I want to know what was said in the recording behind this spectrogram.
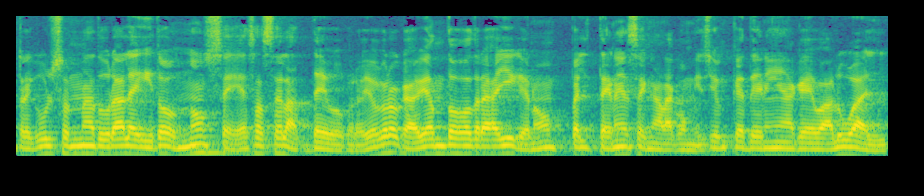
recursos naturales y todo, no sé, esas se las debo, pero yo creo que habían dos o tres allí que no pertenecen a la comisión que tenía que evaluar,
